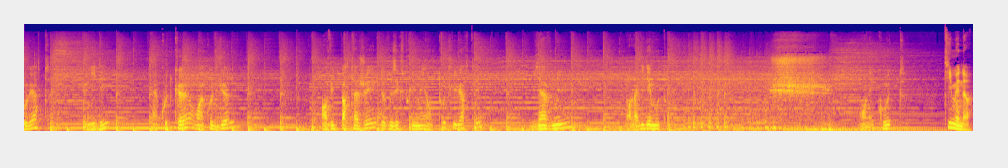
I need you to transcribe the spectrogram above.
Une idée Un coup de cœur ou un coup de gueule Envie de partager, de vous exprimer en toute liberté Bienvenue dans la vie des moutons. On écoute Timena.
